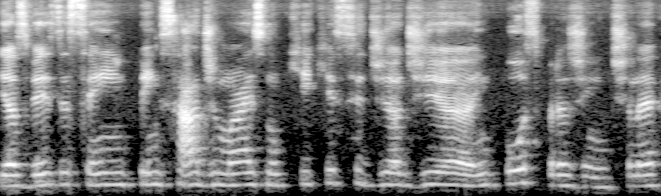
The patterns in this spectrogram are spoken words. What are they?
e às vezes sem pensar demais no que, que esse dia a dia impôs para a gente. Né?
